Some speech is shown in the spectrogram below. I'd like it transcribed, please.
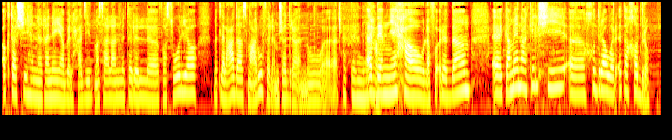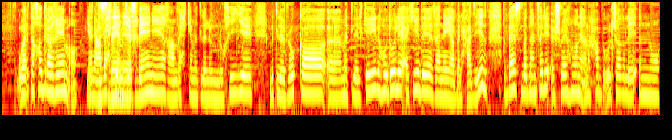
أكتر شي هن غنية بالحديد مثلا مثل الفاصوليا مثل العدس معروفة المجدرة إنه آه، قد منيحة. ولفقر الدم. آه كمان كل شي آه خضرة ورقتها خضرة. ورقتها خضرة غامقة. يعني عم بحكي مثل السبانخ عم بحكي مثل الملوخية مثل الركا آه مثل الكيل. هدول أكيد غنية بالحديد. بس بدنا نفرق شوي هون. أنا حابة أقول شغلة إنه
